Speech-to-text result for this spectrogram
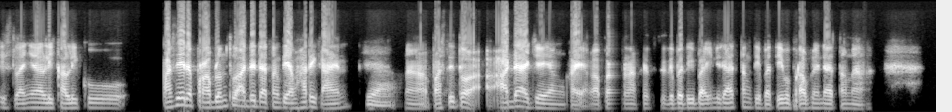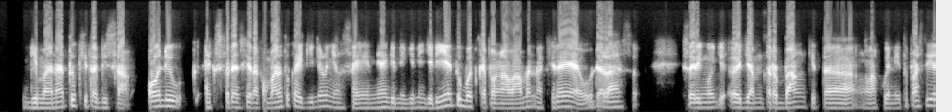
istilahnya lika-liku, pasti ada problem tuh ada datang tiap hari kan. ya Nah pasti tuh ada aja yang kayak nggak pernah tiba-tiba ini datang, tiba-tiba problem datang. Nah gimana tuh kita bisa, oh ini experience kita kemarin tuh kayak gini lo nyelesainnya gini-gini. Jadinya itu buat kayak pengalaman. Akhirnya ya udahlah se- sering eh, jam terbang kita ngelakuin itu pasti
